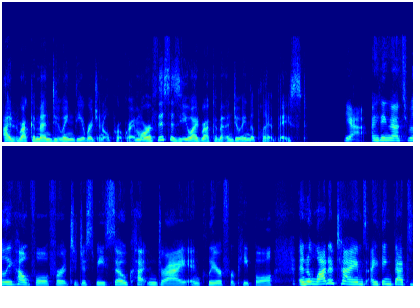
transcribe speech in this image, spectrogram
I'd recommend doing the original program. Or if this is you, I'd recommend doing the plant based. Yeah, I think that's really helpful for it to just be so cut and dry and clear for people. And a lot of times I think that's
